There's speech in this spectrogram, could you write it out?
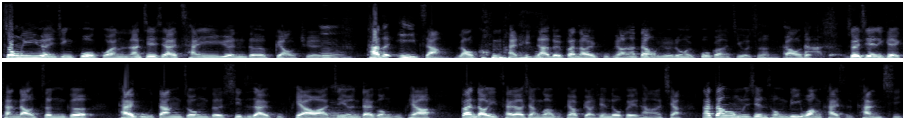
众议院已经过关了。那接下来参议院的表决，嗯，他的议长老公买了一大堆半导体股票，那但我觉得认为过关的机会是很高的。所以今天你可以看到整个台股当中的西资材股票啊、晶圆代工股票、啊半导体材料相关的股票表现都非常的强。那当我们先从利旺开始看起，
